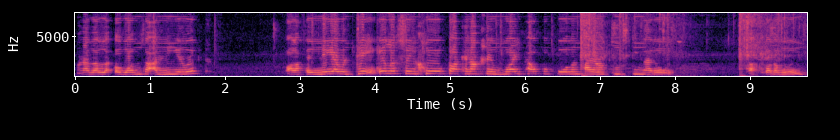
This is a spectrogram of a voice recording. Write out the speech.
One of the little ones that are near it. Well, if they're near ridiculously close, I can actually wipe out the whole entire of Misty Meadows. That's what I mean.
